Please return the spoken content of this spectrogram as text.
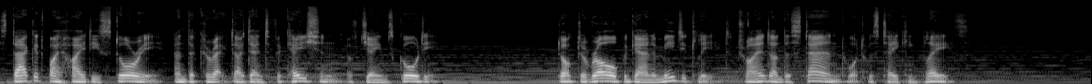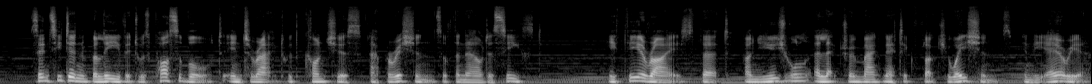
Staggered by Heidi's story and the correct identification of James Gordy, Dr. Roll began immediately to try and understand what was taking place. Since he didn't believe it was possible to interact with conscious apparitions of the now deceased, he theorized that unusual electromagnetic fluctuations in the area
